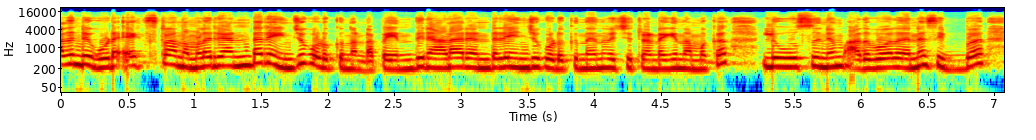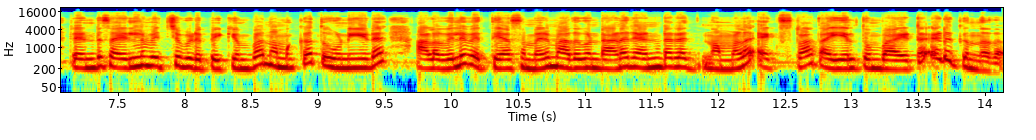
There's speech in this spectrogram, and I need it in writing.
അതിന്റെ കൂടെ എക്സ്ട്രാ നമ്മൾ രണ്ടര ഇഞ്ച് കൊടുക്കുന്നുണ്ട്. അപ്പോൾ എന്തിനാണ് ആ രണ്ടര ഇഞ്ച് കൊടുക്കുന്നതെന്ന് വെച്ചിട്ടുണ്ടെങ്കിൽ നമുക്ക് ലൂസിനും അതുപോലെ തന്നെ സിബ് രണ്ട് സൈഡിലും വെച്ച് പിടിപ്പിക്കുമ്പോൾ നമുക്ക് തുണിയുടെ അളവിൽ വ്യത്യാസം വരും. അതുകൊണ്ടാണ് രണ്ടര നമ്മൾ എക്സ്ട്രാ തയ്യൽ തുമ്പായിട്ട് എടുക്കുന്നത്.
